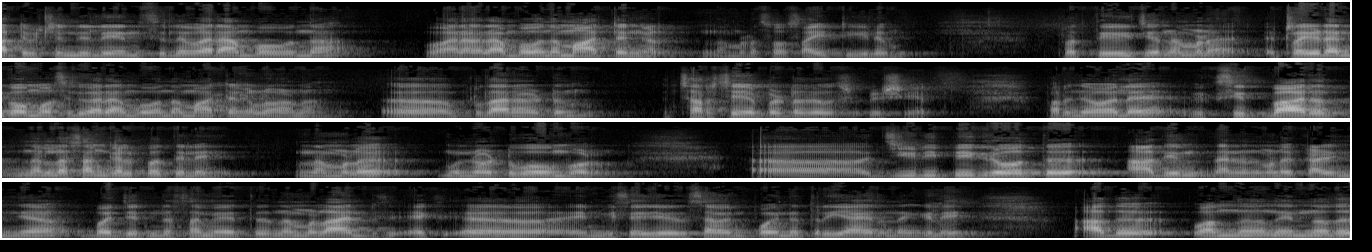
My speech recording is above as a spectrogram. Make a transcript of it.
ആർട്ടിഫിഷ്യൽ ഇന്റലിജൻസിൽ വരാൻ പോകുന്ന വരാൻ പോകുന്ന മാറ്റങ്ങൾ. നമ്മുടെ സൊസൈറ്റിയിലും പ്രത്യേകിച്ച് നമ്മുടെ ട്രേഡ് ആൻഡ് കോമേഴ്സിൽ വരാൻ പോകുന്ന മാറ്റങ്ങളുമാണ് പ്രധാനമായിട്ടും ചർച്ച ചെയ്യപ്പെട്ട ഒരു വിഷയം. പറഞ്ഞ പോലെ വിക്സിത് ഭാരത് എന്നുള്ള സങ്കല്പത്തിൽ നമ്മൾ മുന്നോട്ട് പോകുമ്പോൾ ജി ഡി പി ഗ്രോത്ത് ആദ്യം തന്നെ നമ്മൾ കഴിഞ്ഞ ബഡ്ജറ്റിന്റെ സമയത്ത് നമ്മൾ എൻവിസേജ് സെവൻ പോയിന്റ് ത്രീ ആയിരുന്നെങ്കിൽ അത് വന്ന് നിന്നത്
